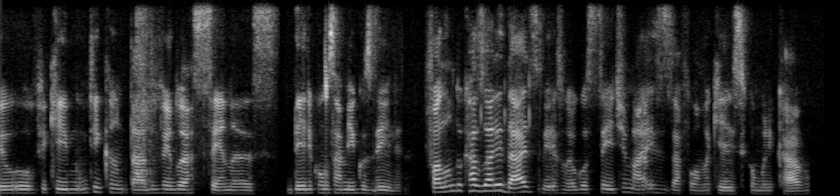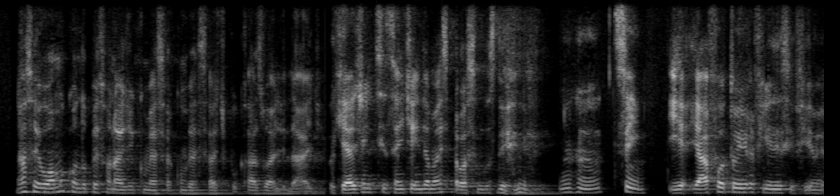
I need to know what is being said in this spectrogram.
Eu fiquei muito encantado vendo as cenas dele com os amigos dele. Falando casualidades mesmo, eu gostei demais da forma que eles se comunicavam. Nossa, eu amo quando o personagem começa a conversar, tipo, casualidade. Porque a gente se sente ainda mais próximos dele. Uhum, sim. E, a fotografia desse filme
